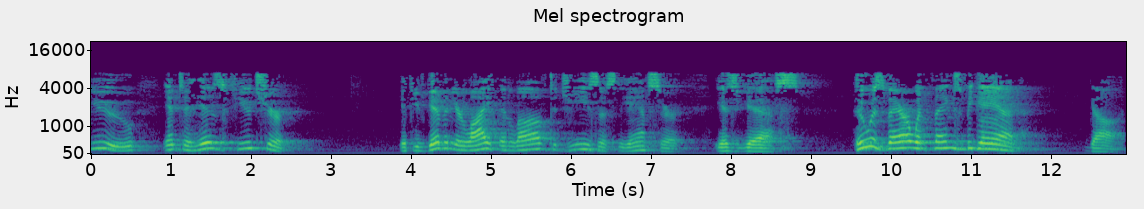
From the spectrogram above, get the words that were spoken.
you into His future? If you've given your life and love to Jesus, the answer is yes. Who was there when things began? God.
